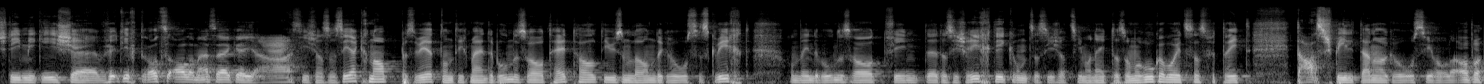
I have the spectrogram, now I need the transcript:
Die Stimmung ist, äh, würde ich trotz allem auch sagen, ja, es ist also sehr knapp, es wird und ich meine, der Bundesrat hat halt in unserem Land ein grosses Gewicht und wenn der Bundesrat findet, äh, das ist richtig und das ist ja Simonetta Sommaruga, die jetzt das vertritt, das spielt auch noch eine grosse Rolle. Aber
